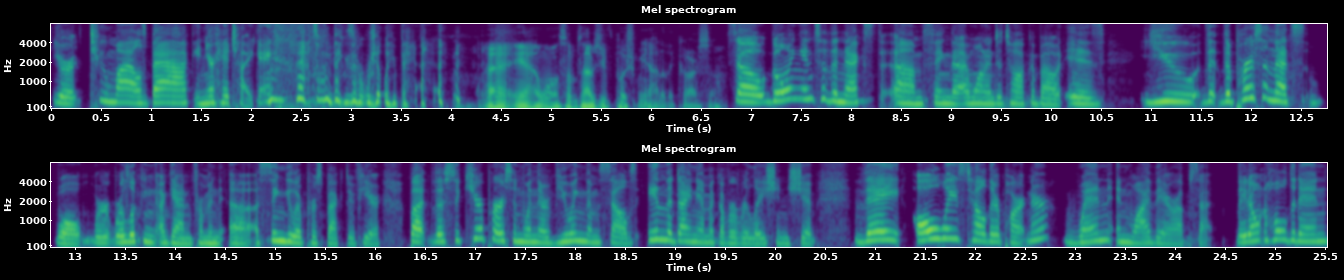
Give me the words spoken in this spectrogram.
you're two miles back, and you're hitchhiking. That's when things are really bad. uh, yeah. Well, sometimes you've pushed me out of the car, so So going into the next um, thing that I wanted to talk about is you the, the person that's well we're, we're looking again from an, uh, a singular perspective here but the secure person when they're viewing themselves in the dynamic of a relationship they always tell their partner when and why they are upset they don't hold it in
